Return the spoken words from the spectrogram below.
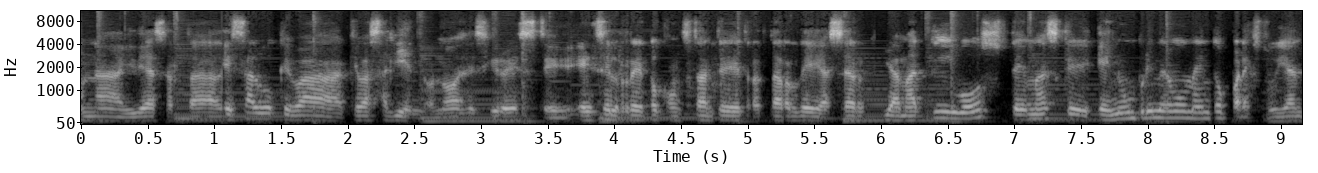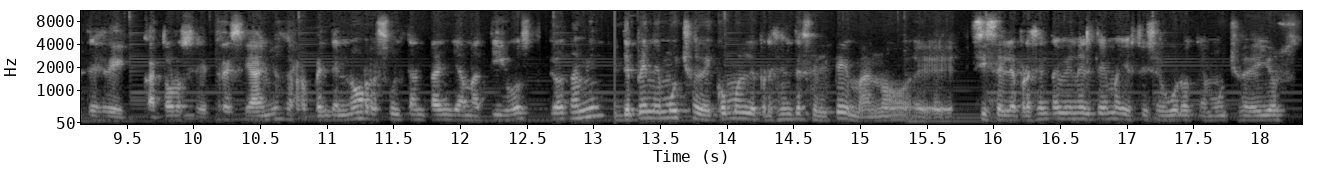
una idea acertada. Es algo que va, que va saliendo, ¿no? Es decir, este, es el reto constante de tratar de hacer llamativos temas que en un primer momento para estudiantes de 14, 13 años de repente no resultan tan llamativos, pero también depende mucho de cómo le presentes el tema, ¿no? Eh, si se le presenta bien el tema, yo estoy seguro que muchos de ellos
